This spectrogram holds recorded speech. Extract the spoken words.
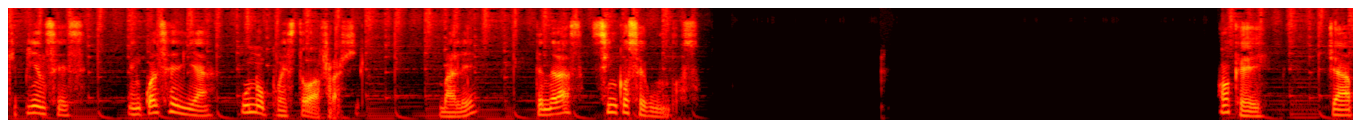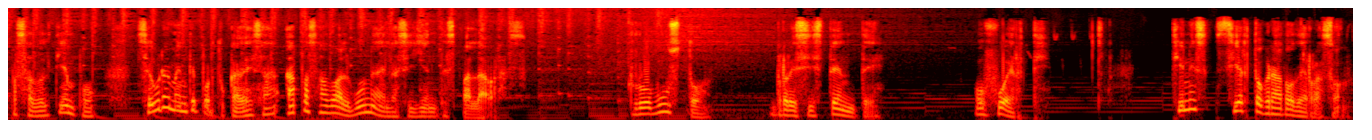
que pienses en cuál sería un opuesto a frágil. ¿Vale? Tendrás 5 segundos. Ok, ya ha pasado el tiempo. Seguramente por tu cabeza ha pasado alguna de las siguientes palabras. Robusto, resistente o fuerte. Tienes cierto grado de razón,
